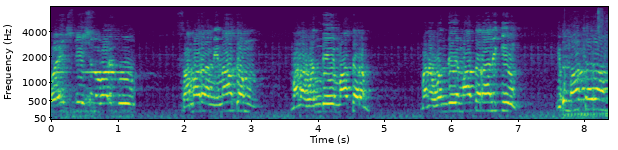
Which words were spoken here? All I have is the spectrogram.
ఫైర్ స్టేషన్ వరకు సమర నినాదం మన వందే మాతరం. మన వందే మాతరానికి ఇది మాతరం.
